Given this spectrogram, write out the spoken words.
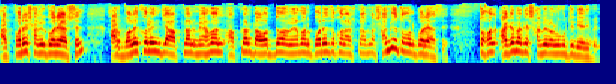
আর পরে স্বামী ঘরে আসেন আর মনে করেন যে আপনার মেহমান আপনার দাওয়াত দেওয়া মেহমান ঘরে যখন আসবে আপনার স্বামীও তখন ঘরে আসে। তখন আগে ভাগে স্বামীর অনুমতি নিয়ে নেবেন।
